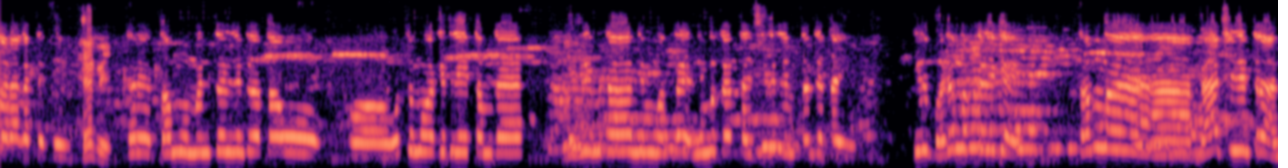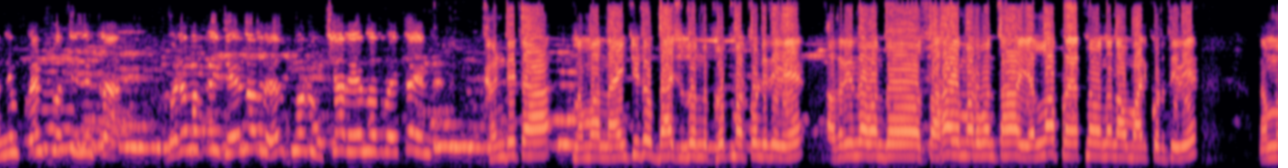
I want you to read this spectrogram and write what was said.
ಕಾಡಾಗತ್ತೈತಿ ಹೇಳ್ರಿ. ಖರೆ ತಮ್ಮ ಮನೆತನದಿಂದ ತಾವು ಉತ್ತಮವಾಗಿದ್ರಿ ತಮ್ಗೆ. ಡಿಗ್ರಿ ಮಠ ನಿಮ್ಮ ಮತ್ತೆ ನಿಮಗೆ ಕಲಿಸಿದ್ರಿ ನಿಮ್ಮ ತಂದೆ ತಾಯಿ. ಇದು ಬಡ ಮಕ್ಕಳಿಗೆ ತಮ್ಮ ಬ್ಯಾಚ್ ನಿಂತ್ರ ನಿಮ್ಮ ಫ್ರೆಂಡ್ಸ್ ನಿಂತ್ರ ಬಡ ಮಕ್ಕಳಿಗೆ ಏನಾದ್ರು ಹೆಲ್ಪ್ ಮಾಡೋ ವಿಚಾರ ಏನಾದ್ರು ಐತಾ ಏನ್ರಿ? ಖಂಡಿತ ನಮ್ಮ ನೈಂಟಿ ಟು ಬ್ಯಾಚ್ ಒಂದು ಗ್ರೂಪ್ ಮಾಡ್ಕೊಂಡಿದೀವಿ ಅದರಿಂದ ಒಂದು ಸಹಾಯ ಮಾಡುವಂತಹ ಎಲ್ಲಾ ಪ್ರಯತ್ನವನ್ನು ನಾವು ಮಾಡಿಕೊಡ್ತೀವಿ. ನಮ್ಮ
